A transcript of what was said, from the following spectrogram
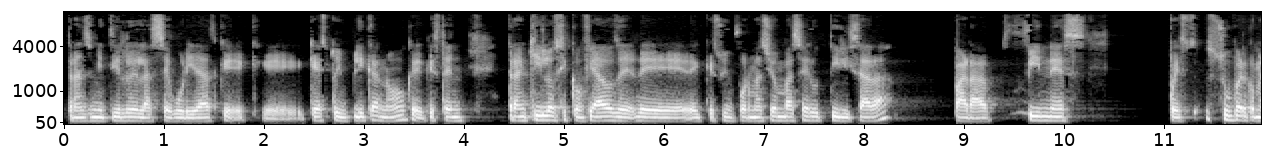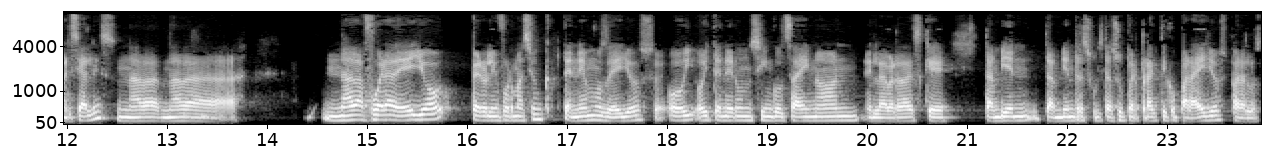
transmitirle la seguridad que, que, que esto implica, ¿no? Que, que, estén tranquilos y confiados de, de, que su información va a ser utilizada para fines, pues, súper comerciales, nada, nada, nada fuera de ello pero la información que obtenemos de ellos, hoy, hoy tener un single sign-on, eh, la verdad es que también, también resulta súper práctico para ellos, para los,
